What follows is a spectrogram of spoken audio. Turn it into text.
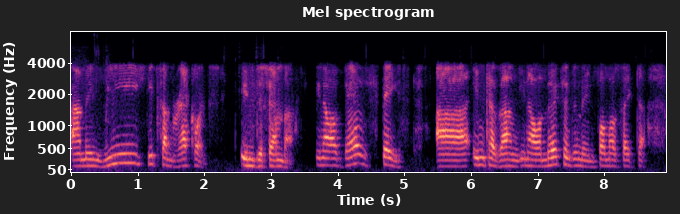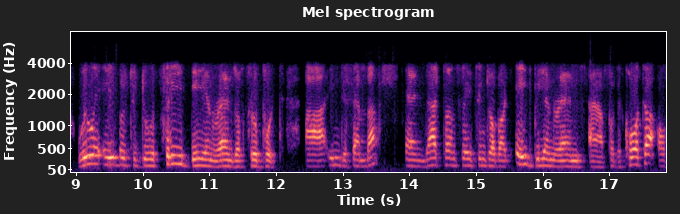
I mean, we hit some records in December in our VAS space uh, in Kazang, in our merchants in the informal sector, we were able to do 3 billion rands of throughput uh, in December, and that translates into about 8 billion rands uh, for the quarter of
